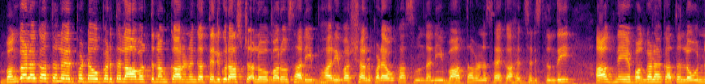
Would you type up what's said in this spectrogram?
బంగాళాఖాతంలో ఏర్పడ్డ ఉపరితల ఆవర్తనం కారణంగా తెలుగు రాష్ట్రాల్లో మరోసారి భారీ వర్షాలు పడే అవకాశం ఉందని వాతావరణ శాఖ హెచ్చరిస్తుంది. ఆగ్నేయ బంగాళాఖాతంలో ఉన్న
